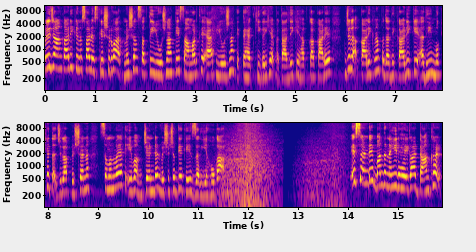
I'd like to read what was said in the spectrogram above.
मिली जानकारी के अनुसार इसकी शुरुआत मिशन शक्ति योजना के सामर्थ्य ऐप योजना के तहत की गई है। बता दें कि हब का कार्य जिला कार्यक्रम पदाधिकारी के अधीन मुख्यतः जिला प्रश्न समन्वयक एवं जेंडर विशेषज्ञ के ज़रिए होगा। इस संडे बंद नहीं रहेगा डाकघर।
